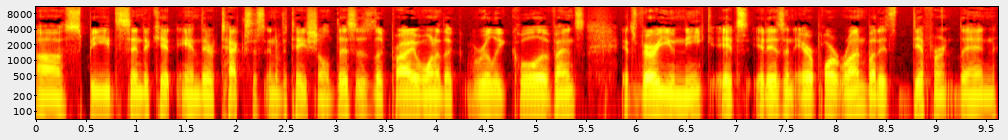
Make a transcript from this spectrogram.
uh, Speed Syndicate and their Texas Invitational. This is the probably one of the really cool events. It's very unique. It's it is an airport run, but it's different than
